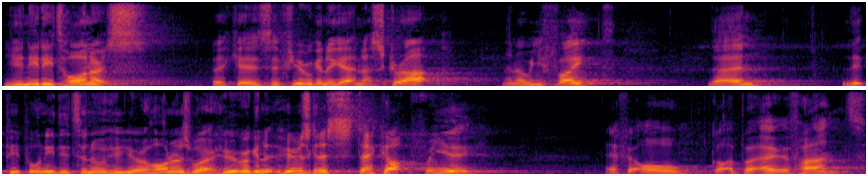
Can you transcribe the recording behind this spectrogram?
you needed honours. Because if you were going to get in a scrap, in a wee fight, then the people needed to know who your honours were. Who, were gonna, who was going to stick up for you if it all got a bit out of hand?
